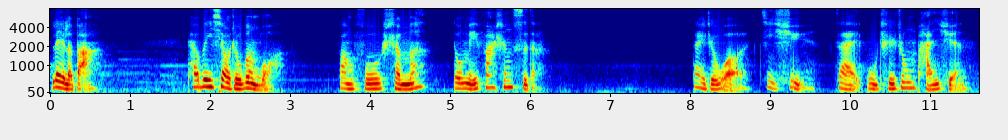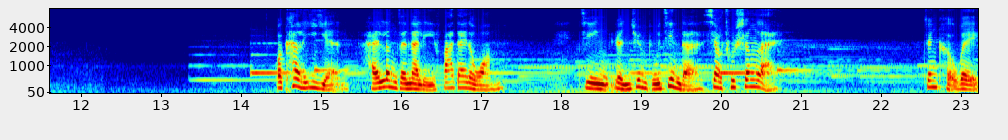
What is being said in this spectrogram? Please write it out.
累了吧？他微笑着问我，仿佛什么都没发生似的，带着我继续。在舞池中盘旋，我看了一眼还愣在那里发呆的王，竟忍俊不禁地笑出声来。真可谓，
